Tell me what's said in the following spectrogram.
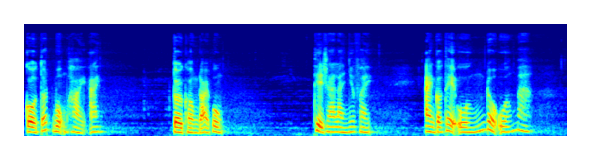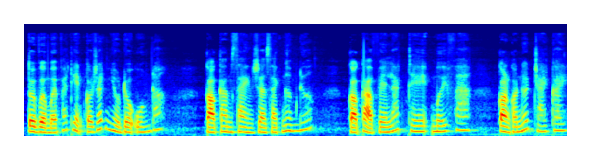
Cô tốt bụng hỏi anh. Tôi không đói bụng. Thì ra là như vậy. Anh có thể uống đồ uống mà. Tôi vừa mới phát hiện có rất nhiều đồ uống đó. Có cam sành rửa sạch ngâm nước, có cà phê latte mới pha, còn có nước trái cây.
